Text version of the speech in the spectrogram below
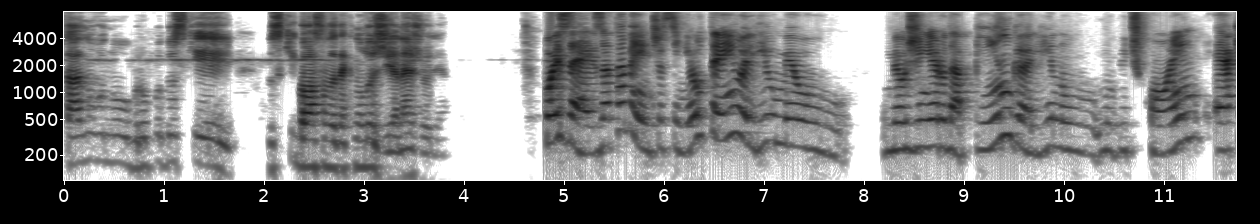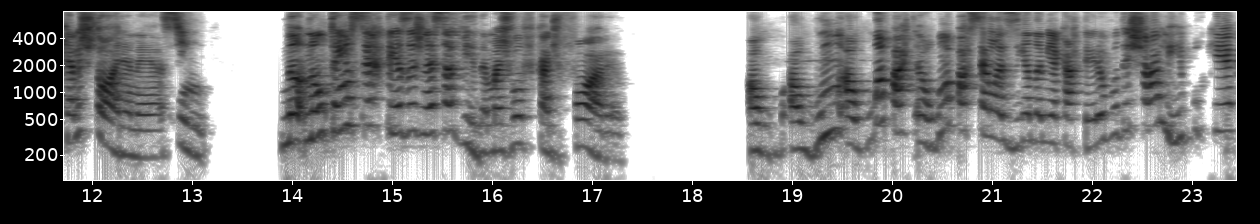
tá no, no grupo dos que, dos que gostam da tecnologia, né, Júlia? Pois é, exatamente. Assim, eu tenho ali o meu o meu dinheiro da pinga ali no, no Bitcoin. É aquela história, né? Assim, não, não tenho certezas nessa vida, mas vou ficar de fora? Algum, alguma, parte, alguma parcelazinha da minha carteira eu vou deixar ali, porque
